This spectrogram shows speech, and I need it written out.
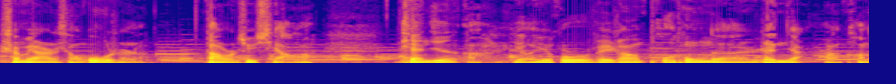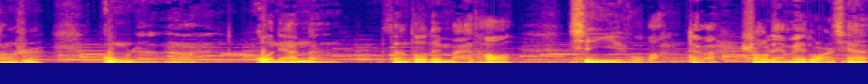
什么样的小故事呢？大伙儿去想啊。天津啊，有一户非常普通的人家啊，可能是工人啊。过年呢，咱都得买套新衣服吧，对吧？手里也没多少钱，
